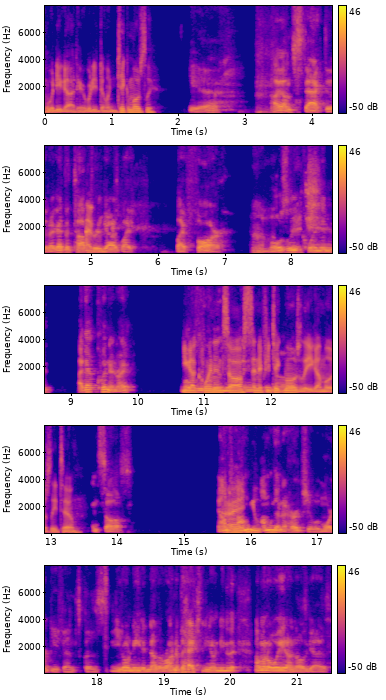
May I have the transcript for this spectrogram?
What do you got here? What are you doing? You taking Mosley? Yeah. I am stacked, dude. I got the top three guys by by far. Oh, Mosley, bitch. Quinnen. I got Quinnen, right? You got Quinn and Sauce, and if you and, take uh, Mosley, you got Mosley too. and Sauce. I'm, right, I'm, you- I'm gonna hurt you with more defense because you don't need another running back. You don't need it. I'm gonna wait on those guys.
